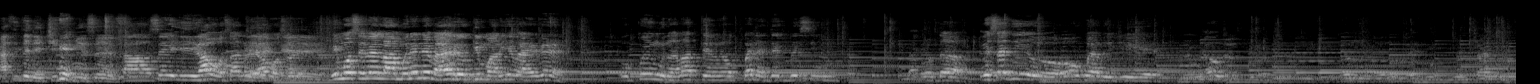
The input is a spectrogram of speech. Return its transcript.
I think they cheat me yourself. Now say, how was that? How was that? He must even lie. Money never heard of give money ever again. Okay, you not tell me. Okay, then take this My brother, oh, oh, oh, we said the oh where we do here. No, just go. We'll try to.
